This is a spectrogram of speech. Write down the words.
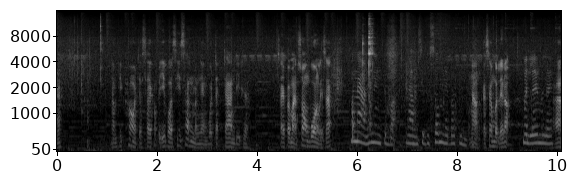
นะน้ำพริกเผาจะใส่เข้าไปอีกเพอซีซั่นมันอย่างบดจัดจ้านดีเถอะใส่ประมาณซ่องบวงเลยซะมะนาวนิดนึงคือบ่ยำสิบ่ส้มเลยบ่พิมพ์น่าวก็ใส่หมดเลยเนาะหมดเลยหมดเลยอะ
